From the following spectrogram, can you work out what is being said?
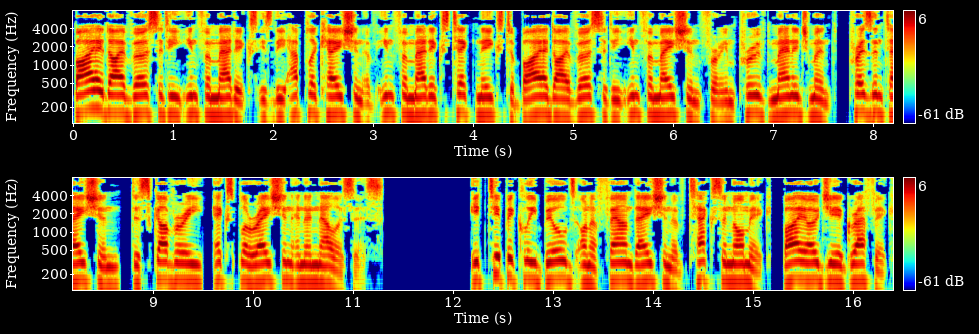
Biodiversity informatics is the application of informatics techniques to biodiversity information for improved management, presentation, discovery, exploration and analysis. It typically builds on a foundation of taxonomic, biogeographic,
